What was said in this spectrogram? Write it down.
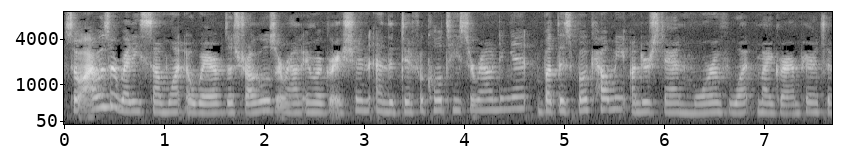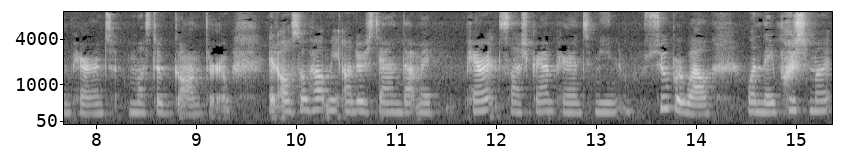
So I was already somewhat aware of the struggles around immigration and the difficulties surrounding it, but this book helped me understand more of what my grandparents and parents must have gone through. It also helped me understand that my parents slash grandparents mean super well when they push my,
